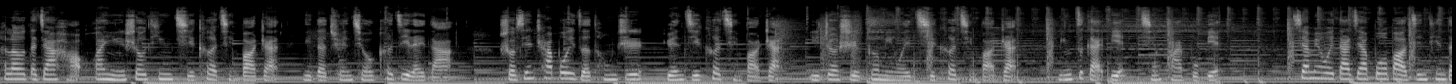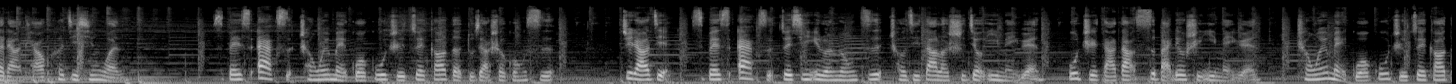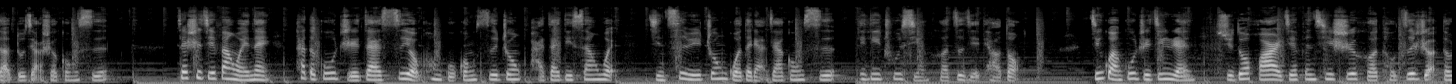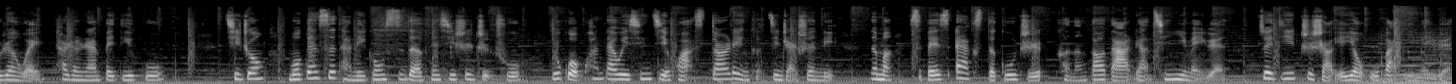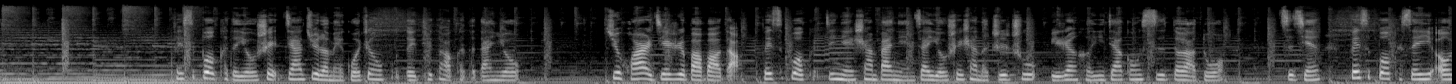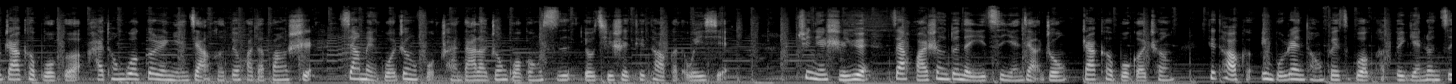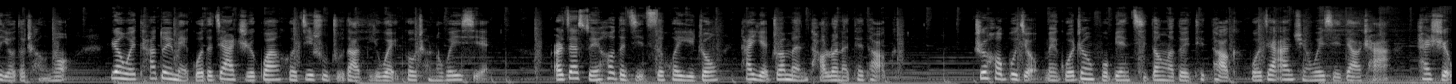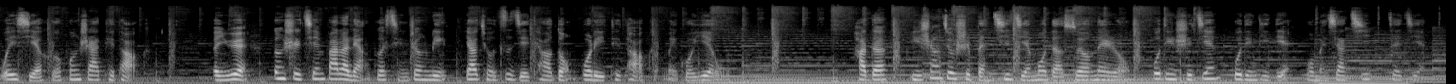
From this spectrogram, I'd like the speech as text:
Hello，大家好，欢迎收听奇客情报站，你的全球科技雷达。首先插播一则通知：原极客情报站已正式更名为奇客情报站，名字改变，情怀不变。下面为大家播报今天的两条科技新闻：SpaceX 成为美国估值最高的独角兽公司。据了解，SpaceX 最新一轮融资筹集到了十九亿美元，估值达到四百六十亿美元。成为美国估值最高的独角兽公司，在世界范围内，它的估值在私有控股公司中排在第三位，仅次于中国的两家公司滴滴出行和字节跳动。尽管估值惊人，许多华尔街分析师和投资者都认为它仍然被低估。其中，摩根斯坦利公司的分析师指出，如果宽带卫星计划 Starlink 进展顺利，那么 SpaceX 的估值可能高达两千亿美元。最低至少也有五百亿美元。Facebook 的游说加剧了美国政府对 TikTok 的担忧。据《华尔街日报》报道，Facebook 今年上半年在游说上的支出比任何一家公司都要多。此前，Facebook CEO 扎克伯格还通过个人演讲和对话的方式，向美国政府传达了中国公司，尤其是 TikTok 的威胁。去年十月，在华盛顿的一次演讲中，扎克伯格称。TikTok 并不认同 Facebook 对言论自由的承诺，认为它对美国的价值观和技术主导地位构成了威胁。而在随后的几次会议中，他也专门讨论了 TikTok。之后不久，美国政府便启动了对 TikTok 国家安全威胁调查，开始威胁和封杀 TikTok。本月更是签发了两个行政令，要求字节跳动剥离 TikTok 美国业务。好的，以上就是本期节目的所有内容。固定时间，固定地点，我们下期再见。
